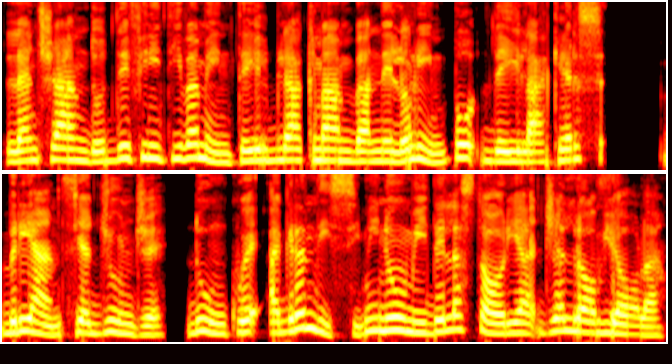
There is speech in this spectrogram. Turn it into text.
lanciando definitivamente il Black Mamba nell'Olimpo dei Lakers. Brianzi aggiunge, dunque, a grandissimi nomi della storia giallo-viola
